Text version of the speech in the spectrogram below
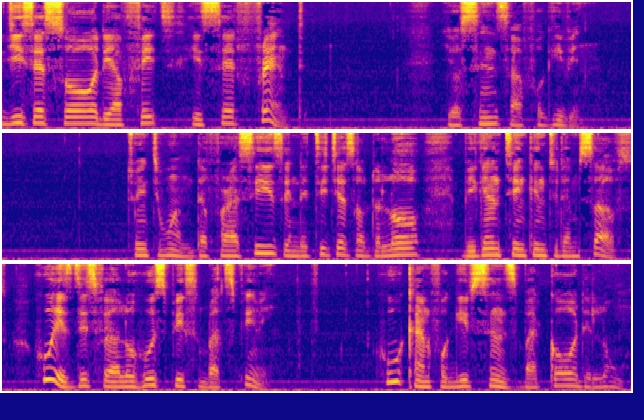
Jesus saw their faith, he said, Friend, your sins are forgiven. 21. The Pharisees and the teachers of the law began thinking to themselves, Who is this fellow who speaks blasphemy? Who can forgive sins but God alone?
